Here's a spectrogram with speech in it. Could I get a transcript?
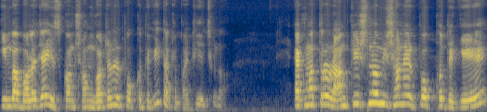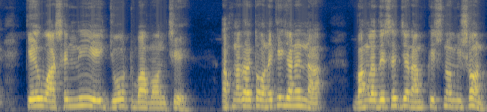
কিংবা বলা যায় ইসকন সংগঠনের পক্ষ থেকেই তাকে পাঠিয়েছিল। একমাত্র রামকৃষ্ণ মিশনের পক্ষ থেকে কেউ আসেননি এই জোট বা মঞ্চে। আপনারা হয়তো অনেকেই জানেন না, বাংলাদেশের যে রামকৃষ্ণ মিশন,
